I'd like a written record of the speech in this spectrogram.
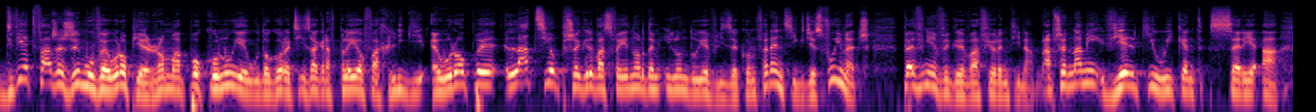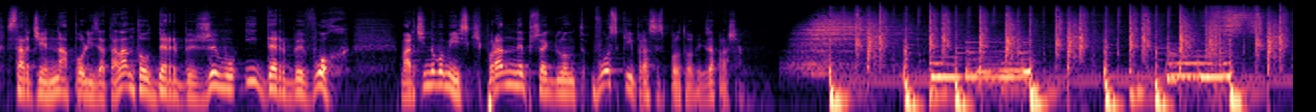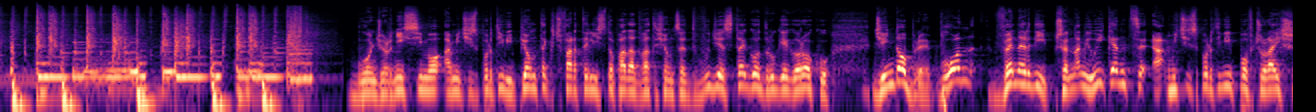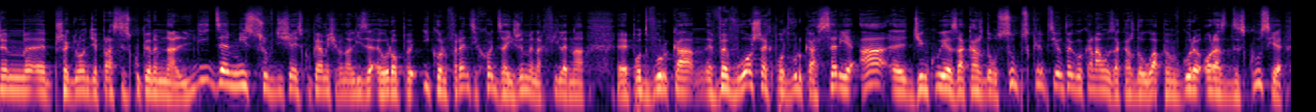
Dwie twarze Rzymu w Europie. Roma pokonuje Łudogorec i zagra w playoffach Ligi Europy. Lazio przegrywa z Feyenoordem i ląduje w Lidze Konferencji, gdzie swój mecz pewnie wygrywa Fiorentina. A przed nami wielki weekend z Serie A. Starcie Napoli z Atalantą, derby Rzymu i derby Włoch. Marcin Nowomiejski, poranny przegląd włoskiej prasy sportowej. Zapraszam. Buongiornissimo, amici sportivi. Piątek, 4 listopada 2022 roku. Dzień dobry, buon venerdì. Przed nami weekend, amici sportivi po wczorajszym e, przeglądzie prasy skupionym na Lidze Mistrzów. Dzisiaj skupiamy się na Lidze Europy i konferencji, choć zajrzymy na chwilę na e, podwórka we Włoszech, podwórka Serie A. E, dziękuję za każdą subskrypcję tego kanału, za każdą łapę w górę oraz dyskusję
